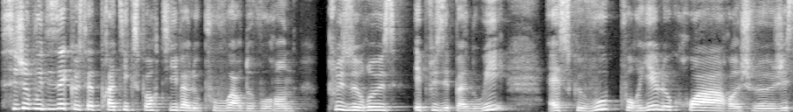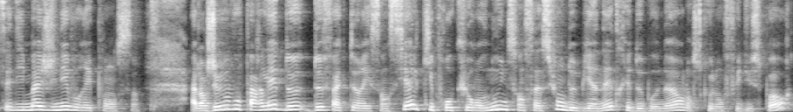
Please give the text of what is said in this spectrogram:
si je vous disais que cette pratique sportive a le pouvoir de vous rendre plus heureuse et plus épanouie, est-ce que vous pourriez le croire? J'essaie d'imaginer vos réponses. Alors, je vais vous parler de deux facteurs essentiels qui procurent en nous une sensation de bien-être et de bonheur lorsque l'on fait du sport.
